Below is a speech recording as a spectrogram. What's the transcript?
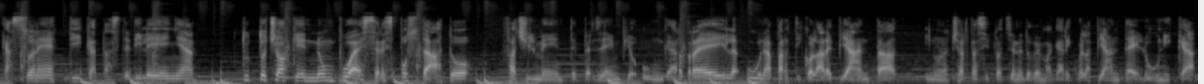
cassonetti, cataste di legna, tutto ciò che non può essere spostato facilmente, per esempio un guardrail, una particolare pianta in una certa situazione dove magari quella pianta è l'unica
